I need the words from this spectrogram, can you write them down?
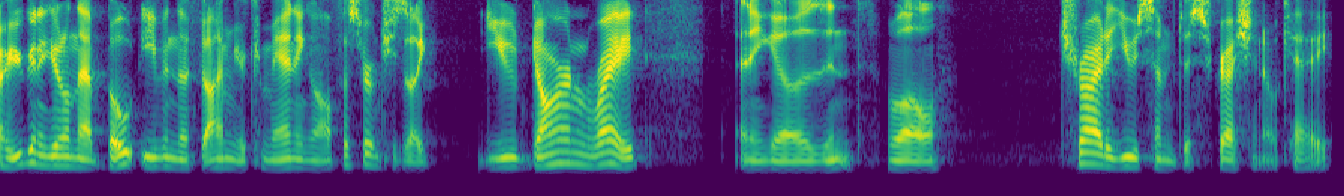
"Are you going to get on that boat, even if I'm your commanding officer?" And she's like, "You darn right." And he goes, "And well, try to use some discretion, okay?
